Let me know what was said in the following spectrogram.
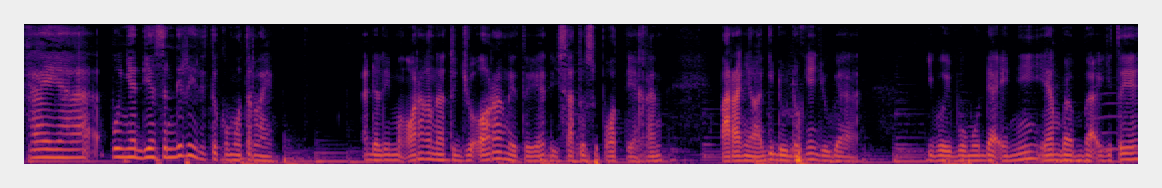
kayak punya dia sendiri itu komuter lain ada lima orang ada tujuh orang gitu ya di satu spot ya kan. Parahnya lagi duduknya juga ibu-ibu muda ini yang mbak-mbak gitu ya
